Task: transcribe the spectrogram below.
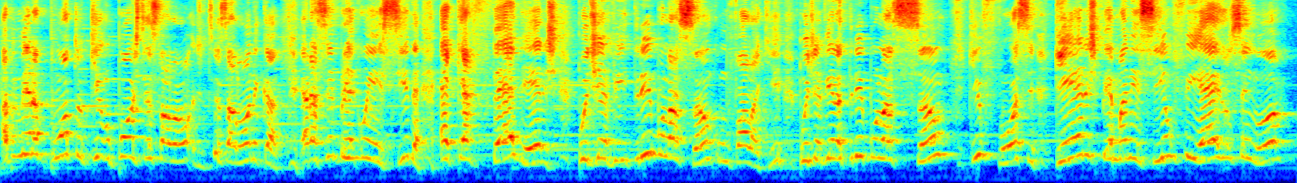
A primeira ponto que o povo de Tessalônica era sempre reconhecida é que a fé deles podia vir tribulação, como fala aqui, podia vir a tribulação que fosse, que eles permaneciam fiéis ao Senhor.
